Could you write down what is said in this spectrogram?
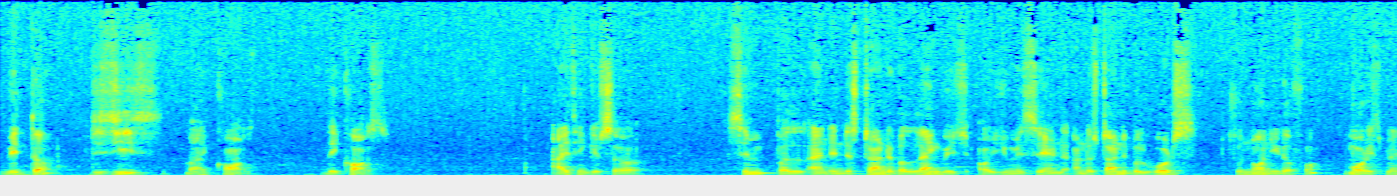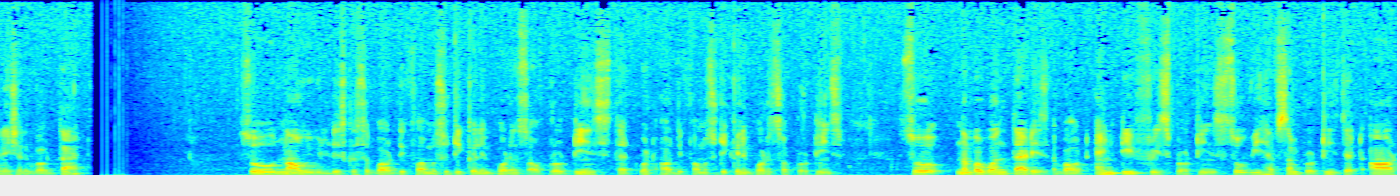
with the disease by cause they cause. I think it's a simple and understandable language or you may say and understandable words so no need of more explanation about that so now we will discuss about the pharmaceutical importance of proteins that what are the pharmaceutical importance of proteins so number one that is about antifreeze proteins so we have some proteins that are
